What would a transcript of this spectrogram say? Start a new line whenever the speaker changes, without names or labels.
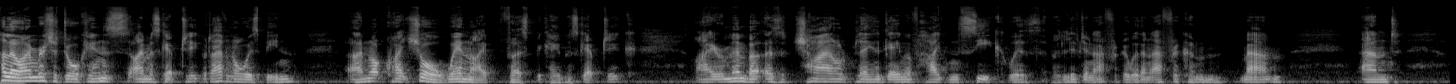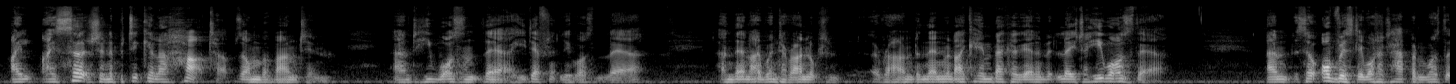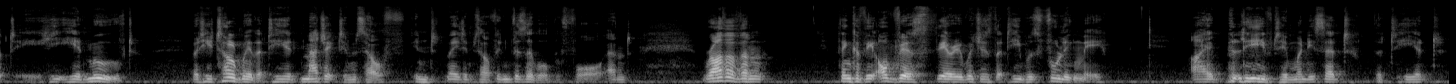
Hello, I'm Richard Dawkins. I'm a skeptic, but I haven't always been. I'm not quite sure when I first became a skeptic. I remember as a child playing a game of hide and seek with, I lived in Africa with an African man, and I, I searched in a particular hut up Zomba Mountain, and he wasn't there. He definitely wasn't there. And then I went around, looked around, and then when I came back again a bit later, he was there. And so obviously what had happened was that he, he had moved, but he told me that he had magicked himself, in, made himself invisible before. And rather than think of the obvious theory, which is that he was fooling me, I believed him when he said that he had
